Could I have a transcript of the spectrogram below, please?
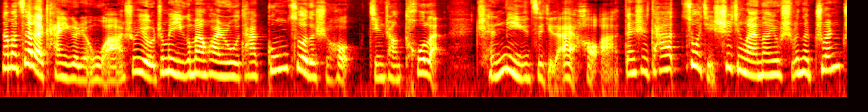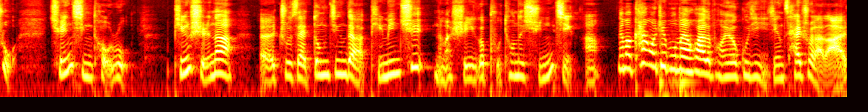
那么再来看一个人物啊，说有这么一个漫画人物，他工作的时候经常偷懒，沉迷于自己的爱好啊，但是他做起事情来呢又十分的专注，全情投入。平时呢，呃，住在东京的贫民区，那么是一个普通的巡警啊。那么看过这部漫画的朋友，估计已经猜出来了啊，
